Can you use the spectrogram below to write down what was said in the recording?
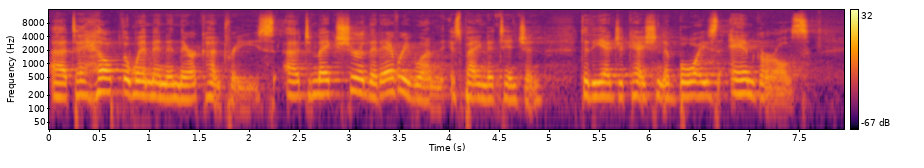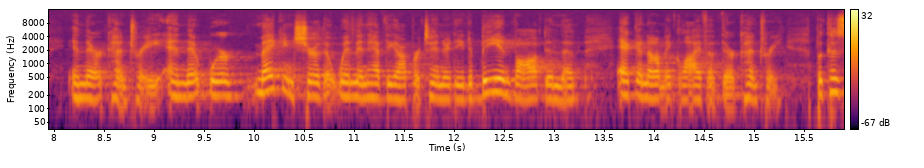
uh, to help the women in their countries, uh, to make sure that everyone is paying attention to the education of boys and girls in their country, and that we're making sure that women have the opportunity to be involved in the economic life of their country. Because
